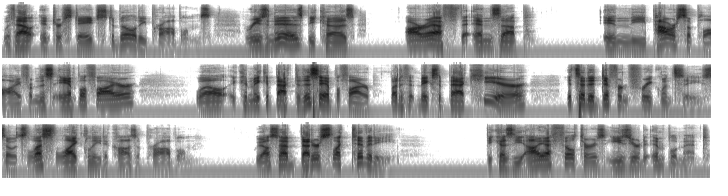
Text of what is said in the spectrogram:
without interstage stability problems. The reason is because RF that ends up in the power supply from this amplifier, well, it can make it back to this amplifier, but if it makes it back here, it's at a different frequency, so it's less likely to cause a problem. We also have better selectivity because the IF filter is easier to implement.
